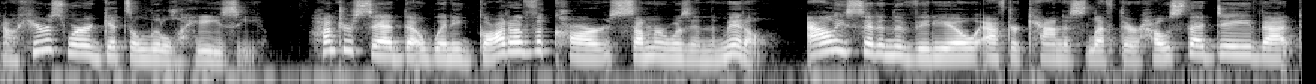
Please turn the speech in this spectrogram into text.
Now here's where it gets a little hazy. Hunter said that when he got out of the car, Summer was in the middle. Allie said in the video after Candus left their house that day that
